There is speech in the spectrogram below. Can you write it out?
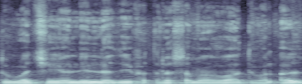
تو وجہ علی فطر سماوات والارض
